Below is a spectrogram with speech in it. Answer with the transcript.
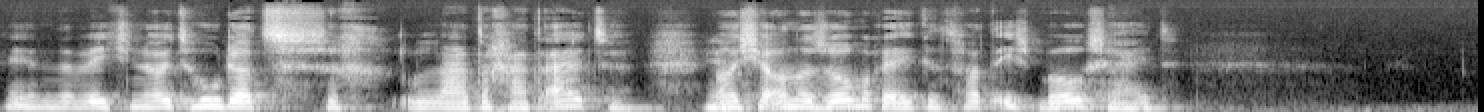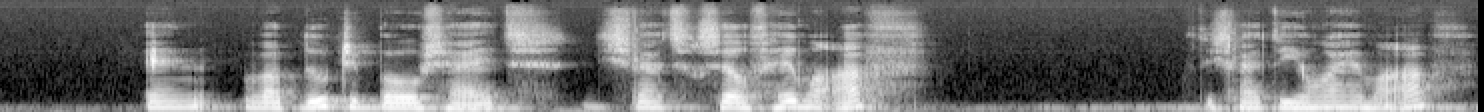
En dan weet je nooit hoe dat zich later gaat uiten. Maar als je andersom rekent, wat is boosheid? En wat doet de boosheid? Die sluit zichzelf helemaal af. Of die sluit de jongen helemaal af.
